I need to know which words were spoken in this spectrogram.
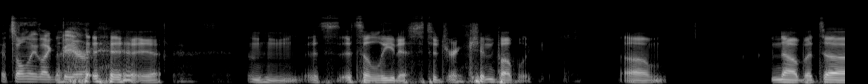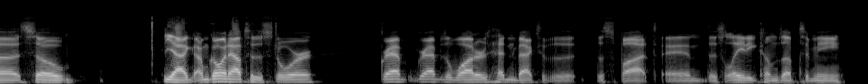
It's only like beer. yeah. Mm-hmm. It's it's elitist to drink in public. Um, no, but uh, so yeah, I, I'm going out to the store, grab grab the waters, heading back to the the spot, and this lady comes up to me.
